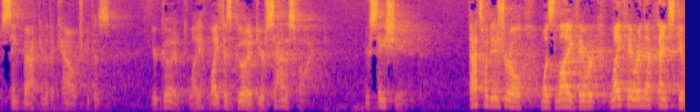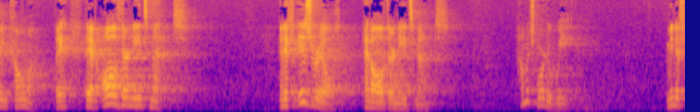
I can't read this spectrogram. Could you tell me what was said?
sink back into the couch because you're good. Life, is good. You're satisfied. You're satiated. That's what Israel was like. They were like they were in that Thanksgiving coma. They, they had all of their needs met. And if Israel had all of their needs met, how much more do we? I mean, if,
